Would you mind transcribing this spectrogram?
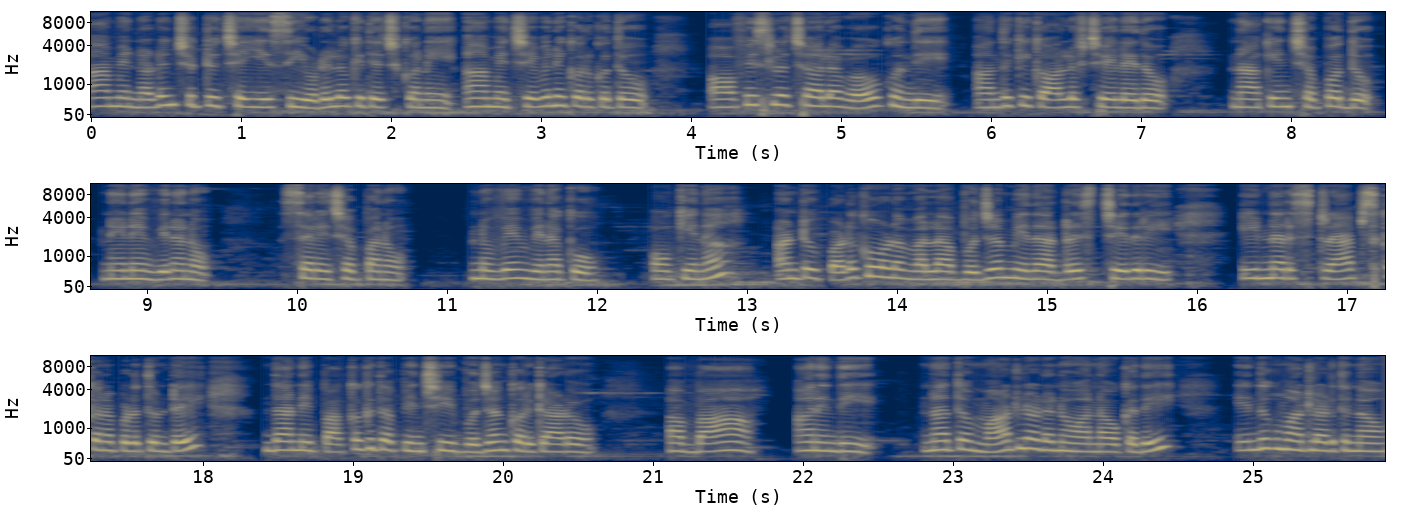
ఆమె నడుం చుట్టూ చెయ్యేసి ఒడిలోకి తెచ్చుకొని ఆమె చెవిని కొరుకుతూ ఆఫీస్లో చాలా వర్క్ ఉంది. అందుకే కాల్ లిఫ్ట్ చేయలేదు. నాకేం చెప్పొద్దు. నేనేం వినను. సరే చెప్పను. నువ్వేం వినకు. ఓకేనా? అంటూ పడుకోవడం వల్ల భుజం మీద డ్రెస్ చెదిరి ఇన్నర్ స్ట్రాప్స్ కనపడుతుంటే దాన్ని పక్కకు తప్పించి భుజం కొరికాడు. అబ్బా! అనింది. నాతో మాట్లాడను అన్నావు ఒకది. ఎందుకు మాట్లాడుతున్నావు?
